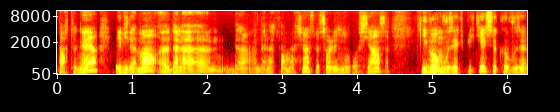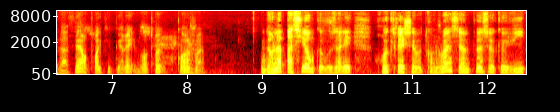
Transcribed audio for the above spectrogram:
partenaire. Évidemment, euh, dans, la, formation, ce sont les neurosciences qui vont vous expliquer ce que vous avez à faire pour récupérer votre conjoint. Donc la passion que vous allez recréer chez votre conjoint, c'est un peu ce que vit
